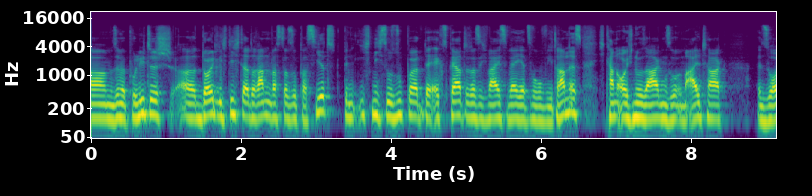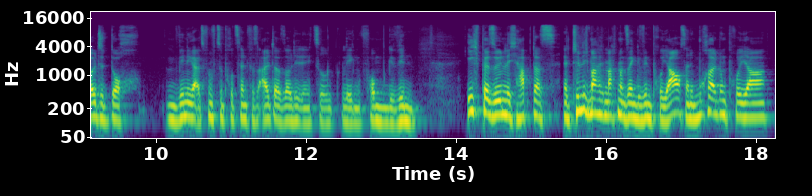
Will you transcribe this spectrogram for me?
ähm, sind wir politisch äh, deutlich dichter dran, was da so passiert. Bin ich nicht so super der Experte, dass ich weiß, wer jetzt wo wie dran ist. Ich kann euch nur sagen, so im Alltag solltet doch weniger als 15 Prozent fürs Alter solltet ihr nicht zurücklegen vom Gewinn. Ich persönlich habe das, natürlich macht, macht man seinen Gewinn pro Jahr, auch seine Buchhaltung pro Jahr.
